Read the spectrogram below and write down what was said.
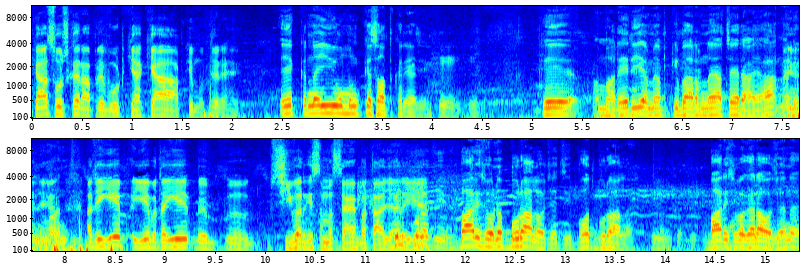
क्या सोचकर आपने वोट किया? क्या आपके मुद्दे रहे? एक नई उमंग के साथ करिया जी। कि हमारे एरिया में अब की बार नया चेहरा आया अनिल मान जी। अच्छा ये ये बताइए सीवर की समस्याएँ बता जा रही है। जी बारिश होना बुरा हाल हो जाए जी बहुत बुरा हाल है। बारिश वगैरह हो जाए ना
